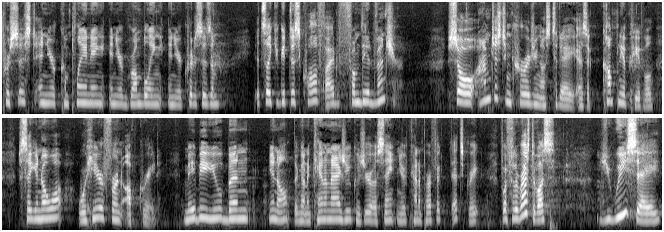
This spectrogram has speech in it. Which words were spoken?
persist in your complaining, in your grumbling, in your criticism, it's like you get disqualified from the adventure. So I'm just encouraging us today, as a company of people, to say, you know what, we're here for an upgrade. Maybe you've been, you know, they're going to canonize you because you're a saint and you're kind of perfect. That's great. But for the rest of us, you, we say,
